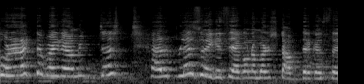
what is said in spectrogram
ধরে রাখতে পারি না, আমি জাস্ট হেল্পলেস হয়ে গেছি এখন আমার স্টাফদের কাছে।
